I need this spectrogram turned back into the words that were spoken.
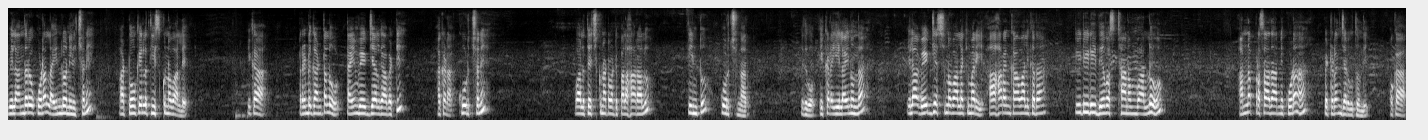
వీళ్ళందరూ కూడా లైన్లో నిల్చొని ఆ టోకెన్లు తీసుకున్న వాళ్ళే. ఇక రెండు గంటలు టైం వెయిట్ చేయాలి కాబట్టి అక్కడ కూర్చొని వాళ్ళు తెచ్చుకున్నటువంటి పలహారాలు తింటూ కూర్చున్నారు. ఇదిగో ఇక్కడ ఈ లైన్ ఉందా? ఇలా వెయిట్ చేస్తున్న వాళ్ళకి మరి ఆహారం కావాలి కదా? టీటీడీ దేవస్థానం వాళ్ళు అన్నప్రసాదాన్ని కూడా పెట్టడం జరుగుతుంది. ఒక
